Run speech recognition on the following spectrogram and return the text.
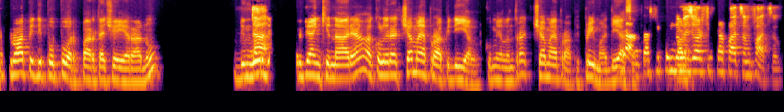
Aproape de popor, partea aceea era, nu? Din Da. unde mergea închinarea, acolo era cea mai aproape de el. Cum el intra, cea mai aproape, prima, de da, iasă. ca și cum Dumnezeu ar fi stat față în față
